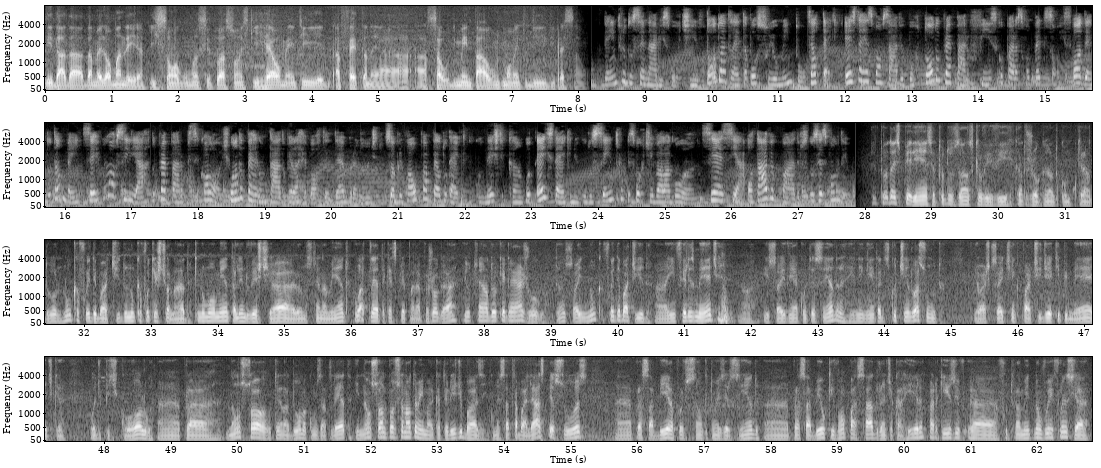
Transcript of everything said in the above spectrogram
lidar da, da melhor maneira. E são algumas situações que realmente afetam né, a, a saúde mental nos momentos de, de pressão. Dentro do cenário esportivo, todo atleta possui um mentor, seu técnico. Este é responsável por todo o preparo físico para as competições, podendo também ser um auxiliar do preparo psicológico. Quando perguntado pela repórter Débora Cândido sobre qual o papel do técnico neste campo, o ex-técnico do Centro Esportivo Alagoano, CSA, Otávio Quadros, nos respondeu. De toda a experiência, todos os anos que eu vivi, tanto jogando como treinador, nunca foi debatido, nunca foi questionado. Que no momento, além do vestiário, nos treinamentos, o atleta quer se preparar para jogar e o treinador quer ganhar jogo. Então isso aí nunca foi debatido. Ah, infelizmente, isso aí vem acontecendo né, e ninguém está discutindo o assunto. Eu acho que isso aí tinha que partir de equipe médica, ou de psicólogo, ah, para não só o treinador, mas como os atletas, e não só no profissional também, mas na categoria de base. Começar a trabalhar as pessoas ah, para saber a profissão que estão exercendo, ah, para saber o que vão passar durante a carreira, para que isso ah, futuramente não vão influenciar.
